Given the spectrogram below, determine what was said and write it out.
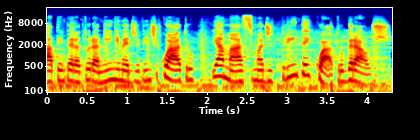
A temperatura mínima é de 24 e a máxima de 34 graus.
